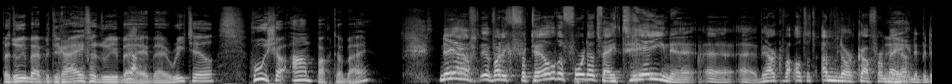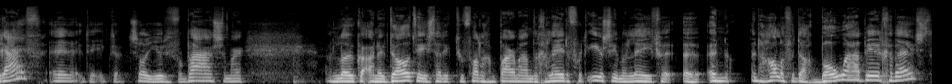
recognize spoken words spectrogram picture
Dat doe je bij bedrijven, dat doe je bij, Ja. bij retail. Hoe is jouw aanpak daarbij? Nou ja, wat ik vertelde, voordat wij trainen, eh, eh, werken we altijd undercover mee Ja. in het bedrijf. Eh, ik, dat zal jullie verbazen, maar een leuke anekdote is dat ik toevallig een paar maanden geleden voor het eerst in mijn leven een, een halve dag BOA ben geweest.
